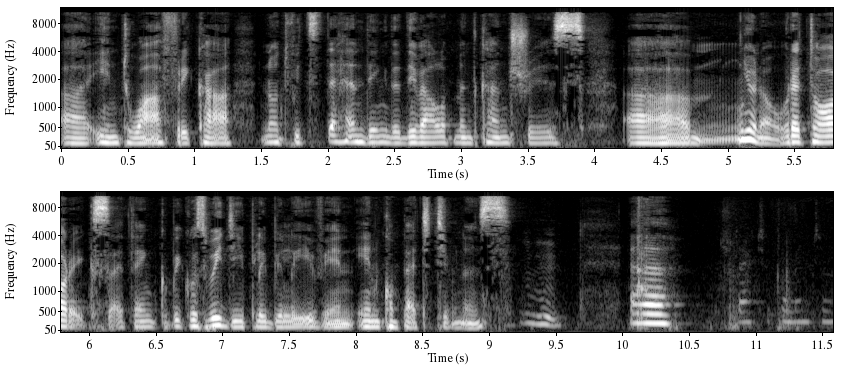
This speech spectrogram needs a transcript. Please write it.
uh, into Africa, notwithstanding the development countries, um, you know, rhetorics, I think, because we deeply believe in, in competitiveness. Mm-hmm. Uh, would you like to comment on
